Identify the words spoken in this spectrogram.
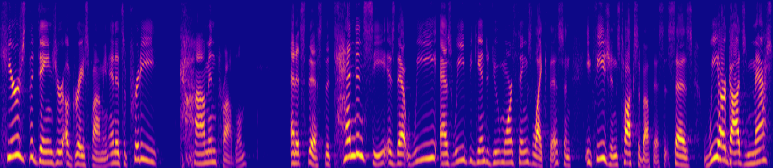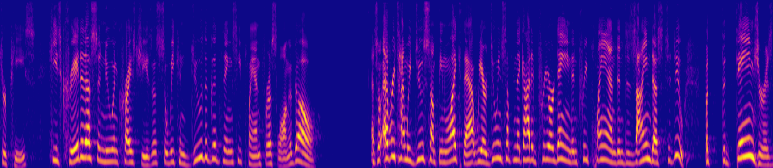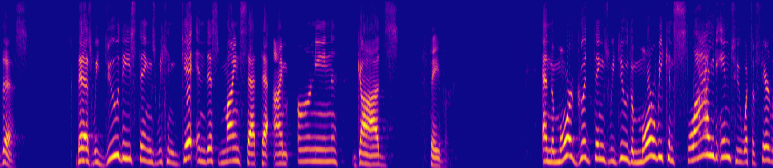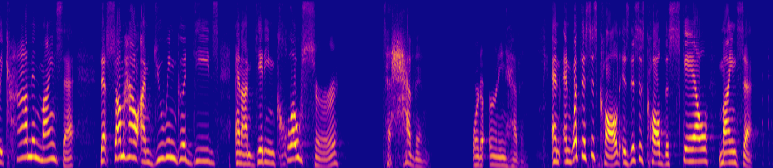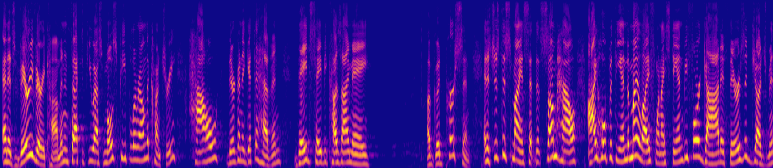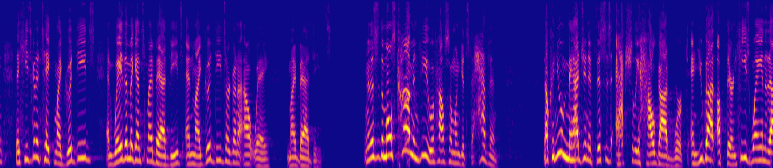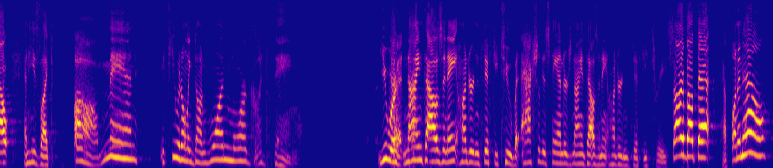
Here's the danger of grace bombing, and it's a pretty common problem. And it's this the tendency is that we, as we begin to do more things like this, and Ephesians talks about this, it says, We are God's masterpiece. He's created us anew in Christ Jesus so we can do the good things He planned for us long ago. And so every time we do something like that, we are doing something that God had preordained and pre planned and designed us to do. But the danger is this that as we do these things, we can get in this mindset that I'm earning God's favor. And the more good things we do, the more we can slide into what's a fairly common mindset that somehow I'm doing good deeds and I'm getting closer to heaven or to earning heaven. And, and what this is called is this is called the scale mindset. And it's very, very common. In fact, if you ask most people around the country how they're going to get to heaven, they'd say, because I'm a a good person. And it's just this mindset that somehow I hope at the end of my life, when I stand before God, if there is a judgment, that He's going to take my good deeds and weigh them against my bad deeds, and my good deeds are going to outweigh my bad deeds. And this is the most common view of how someone gets to heaven. Now, can you imagine if this is actually how God worked and you got up there and He's weighing it out and He's like, oh man, if you had only done one more good thing you were at 9,852, but actually the standard's 9,853. Sorry about that. Have fun in hell.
